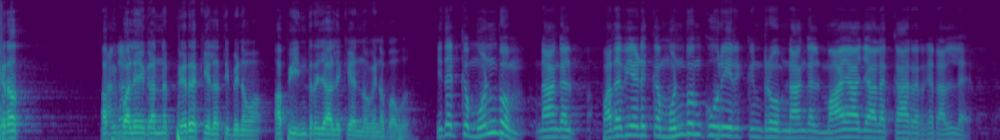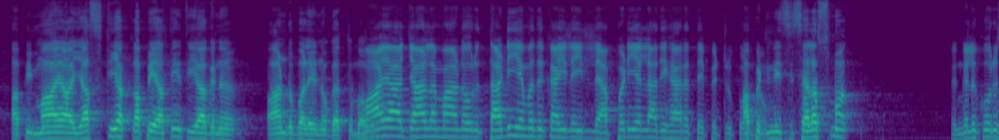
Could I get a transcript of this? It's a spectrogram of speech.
පෙරත් අපි බලය ගන්න පෙර කියලා තිබෙනවා. අපි ඉන්ද්‍රජාලිකයන් නොවන බව. இதற்கு முன்பும் நாங்கள் பதவியெடுக்க முன்பும் கூறியிருக்கின்றோம் நாங்கள் மாயாஜாலக்காரர்கள் அல்ல අපි මායා යස්ටියක් අපේ අතේ තියාගෙන ஆண்டு பலே மாயா ஜாலமான ஒரு தடி எமது கையில இல்ல. அப்படியல்ல அதிகாரத்தை பெற்றுக்கோ அப்படி நீ செலஸ்மா எங்களுக்கு ஒரு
